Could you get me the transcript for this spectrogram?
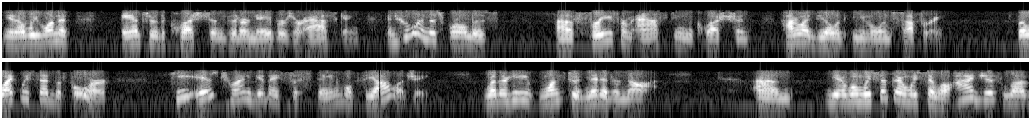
You know, we want to answer the questions that our neighbors are asking. And who in this world is uh, free from asking the question, how do I deal with evil and suffering? But like we said before, he is trying to give a sustainable theology, whether he wants to admit it or not. Um, you know, when we sit there and we say, well, I just love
